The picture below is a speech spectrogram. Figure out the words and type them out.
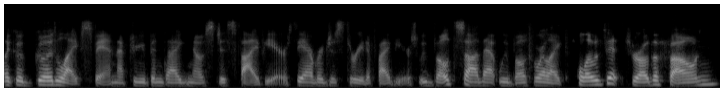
like a good lifespan after you've been diagnosed is five years. The average is three to five years. We both saw that. We both were like close it throw the phone.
